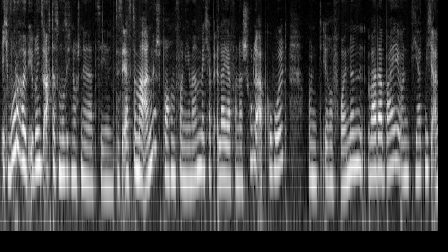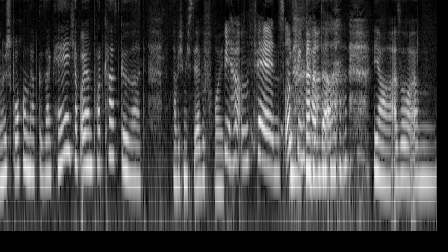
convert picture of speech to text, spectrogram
ich wurde heute übrigens, ach, das muss ich noch schnell erzählen, das erste Mal angesprochen von jemandem. Ich habe Ella ja von der Schule abgeholt und ihre Freundin war dabei und die hat mich angesprochen und hat gesagt, hey, ich habe euren Podcast gehört. Habe ich mich sehr gefreut. Wir haben Fans und den Cutter. Ja, also, ähm,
